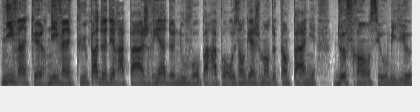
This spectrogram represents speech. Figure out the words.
Ni vainqueur, ni vaincu, pas de dérapage, rien de nouveau par rapport aux engagements de campagne de France et au milieu,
